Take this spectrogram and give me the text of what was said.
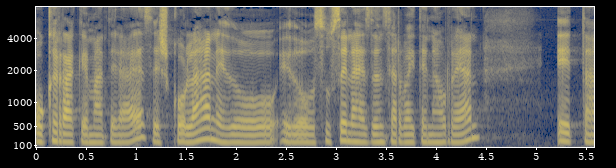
okerrak ematera, ez? Eskolan edo edo zuzena ez den zerbaiten aurrean eta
